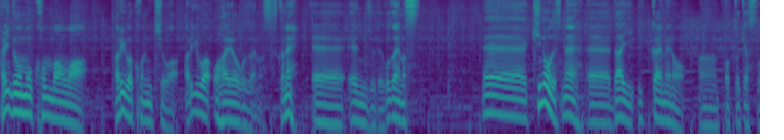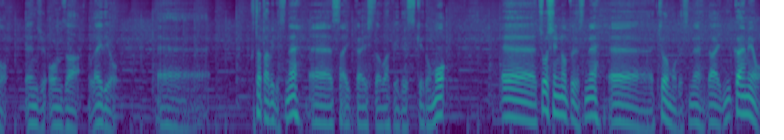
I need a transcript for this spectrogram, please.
はいどうもこんばんは。あるいはこんにちは。あるいはおはようございますかね、えー、エンジュでございます、えー、昨日ですね、えー、第1回目の、うん、ポッドキャストエンジュオンザラディオ、えー、再びですね、えー、再開したわけですけども、えー、調子に乗ってですね、えー、今日もですね第2回目を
